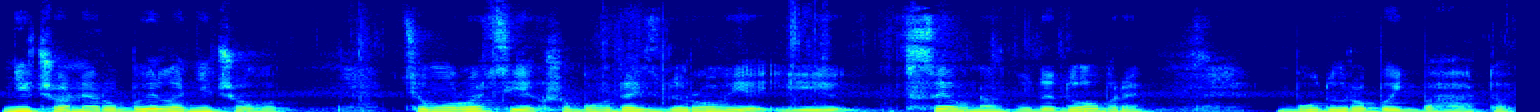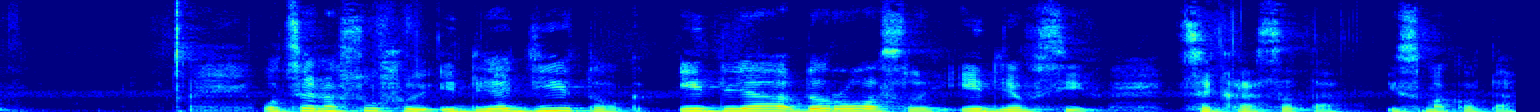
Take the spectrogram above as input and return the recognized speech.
Нічого не робила, нічого. В цьому році, якщо Бог дасть здоров'я і все у нас буде добре, буду робити багато. Оце насушую і для діток, і для дорослих, і для всіх. Це красота і смакота.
